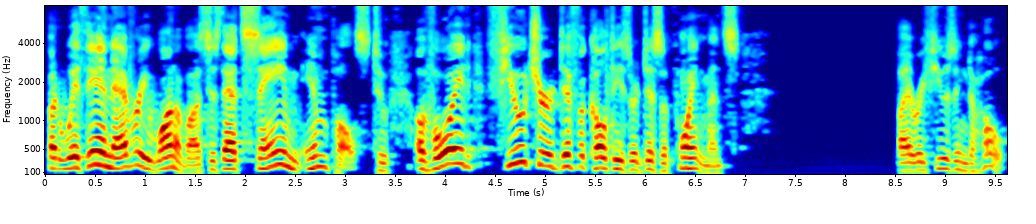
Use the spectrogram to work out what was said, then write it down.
but within every one of us is that same impulse to avoid future difficulties or disappointments by refusing to hope,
